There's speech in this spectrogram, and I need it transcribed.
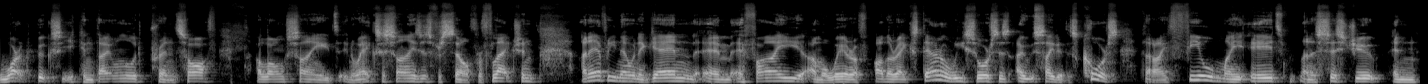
workbooks that you can download, print off, alongside you know exercises for self-reflection, and every now and again, um, if I am aware of other external resources outside of this course that I feel might aid and assist you in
